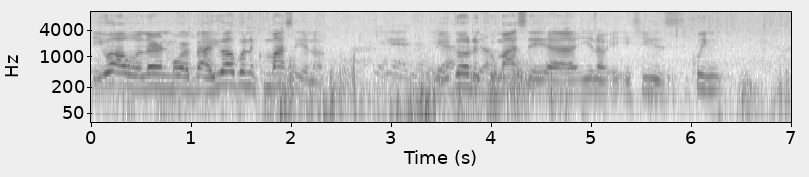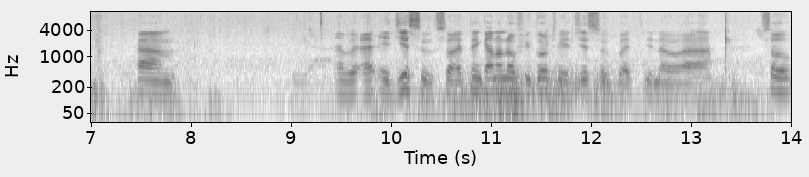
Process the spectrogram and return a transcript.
You all will learn more about. You all going to Kumasi or no? You go to Kumasi. Uh, you know, i- she's Queen um, uh, uh, Ejisu. So I think I don't know if you go to Ejisu, but you know, uh, so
